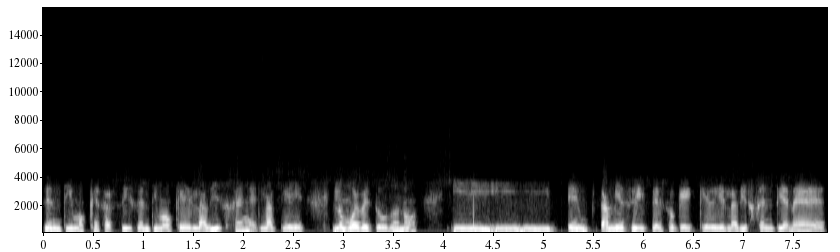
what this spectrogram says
sentimos que es así, sentimos que la Virgen es la que lo mueve todo, ¿no? Y, también se dice eso, que, la Virgen tiene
